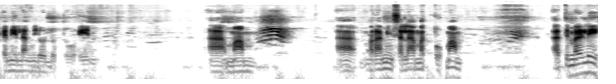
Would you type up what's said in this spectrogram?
kanilang lulutuin. Ah, ma'am. Ah, maraming salamat po, ma'am. Ate Merly.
